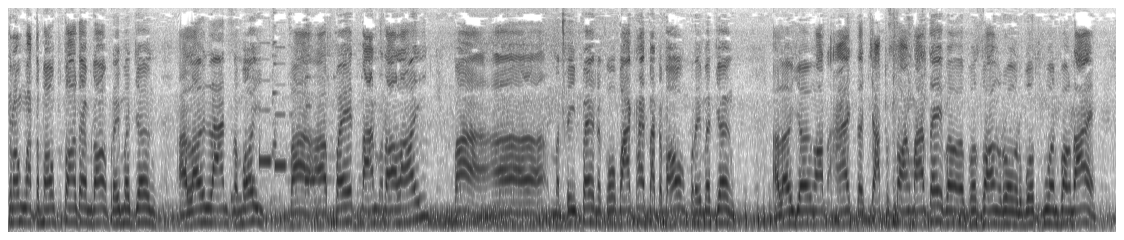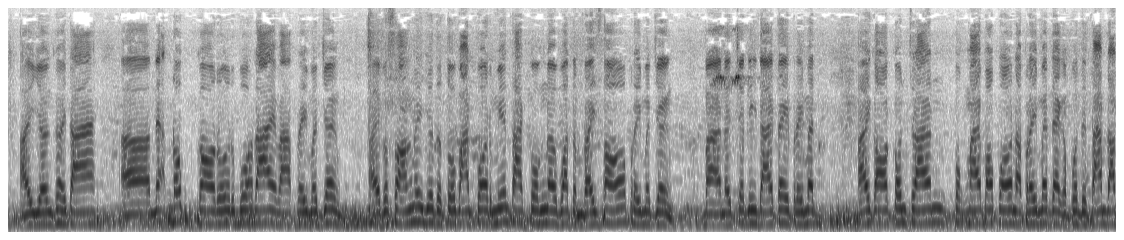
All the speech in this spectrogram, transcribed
ក្រុងវត្តបងផ្ទាល់តែម្ដងប្រិមិត្តយើងឥឡូវឡានសមុយ បាទពេទ្យបានមកដល់ហើយបាទមន្ទីរពេទ្យនគរបាលខេត្តបាត់ដំបងប្រិមិត្តយើងឥឡូវយើងអត់អាចទៅចាប់ប្រសងបានទេបើប្រសងរងរបួសធ្ងន់ផងដែរហើយយើងឃើញថាអ្នកដប់ក៏រងរបួសដែរបាទប្រិមិត្តយើងហើយប្រសងនេះយើងទទួលបានព័ត៌មានថាគង់នៅវត្តតម្រៃសប្រិមិត្តយើងបាទនៅចិត្តនេះដែរទេប្រិមិត្តហើយក៏អរគុណច្រើនពុកម៉ែបងប្អូនប្រិមិត្តដែលកំពុងតាមដាន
